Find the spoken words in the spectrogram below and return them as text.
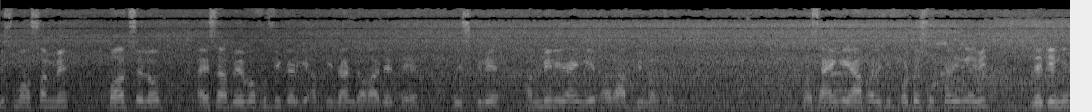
इस मौसम में बहुत से लोग ऐसा बेवकूफ़ी करके अपनी जान गंवा देते हैं तो इसके लिए हम भी नहीं जाएँगे और आप भी मत जाइए। बस आएँगे यहाँ पर, इसी फ़ोटोशूट करेंगे अभी। देखेंगे।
